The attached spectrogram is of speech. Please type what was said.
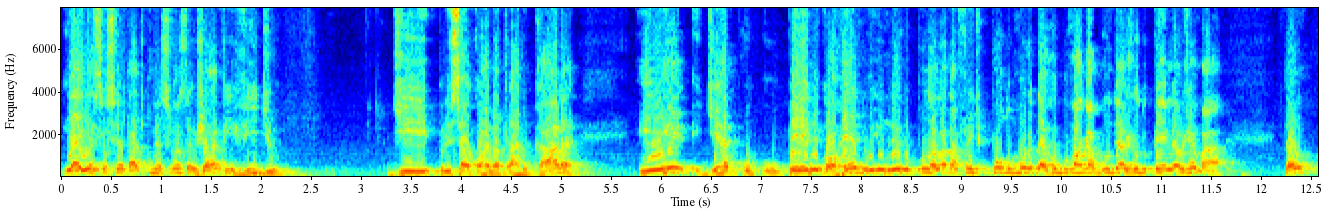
E aí a sociedade começou a. Eu já vi vídeo de policial correndo atrás do cara e de, o, o PM correndo e o nego pula lá na frente, pula o muro, derruba o vagabundo e ajuda o PM a algemar. Então,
